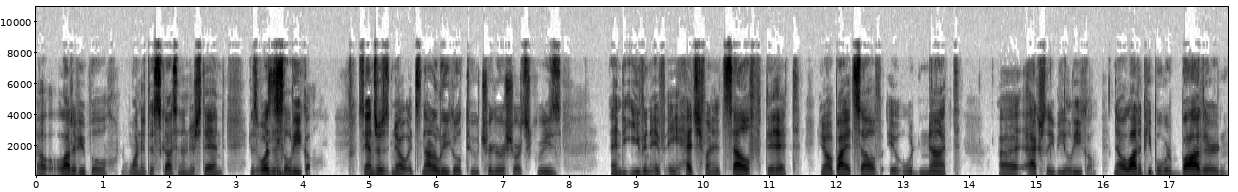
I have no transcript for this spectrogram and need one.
a lot of people want to discuss and understand is was this illegal? So the answer is no it's not illegal to trigger a short squeeze. And even if a hedge fund itself did it you know by itself it would not uh, actually be illegal now a lot of people were bothered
